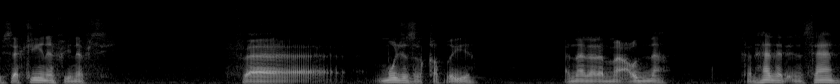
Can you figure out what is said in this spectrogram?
بسكينة في نفسي. فموجز القضية أننا لما عدنا كان هذا الإنسان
